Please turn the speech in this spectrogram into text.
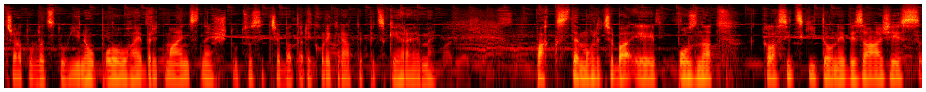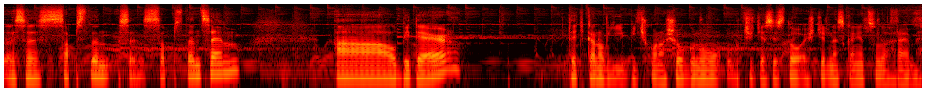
třeba tuhle tu jinou polou Hybrid Minds, než tu, co si třeba tady kolikrát typicky hrajeme. Pak jste mohli třeba i poznat klasický tóny vizáži se, se, substan, se substancem I'll be there. Teďka nový EP na Shogunu, určitě si z toho ještě dneska něco zahrajeme.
